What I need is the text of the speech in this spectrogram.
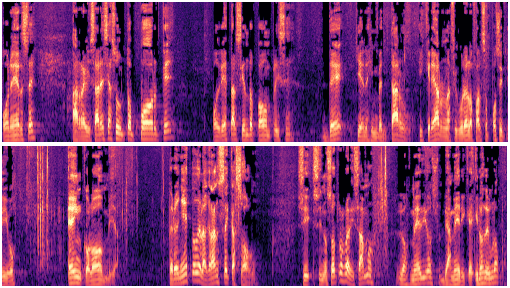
ponerse a revisar ese asunto porque podría estar siendo cómplice de quienes inventaron y crearon la figura de los falsos positivos en Colombia. Pero en esto de la gran secazón, si, si nosotros revisamos los medios de América y los de Europa,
